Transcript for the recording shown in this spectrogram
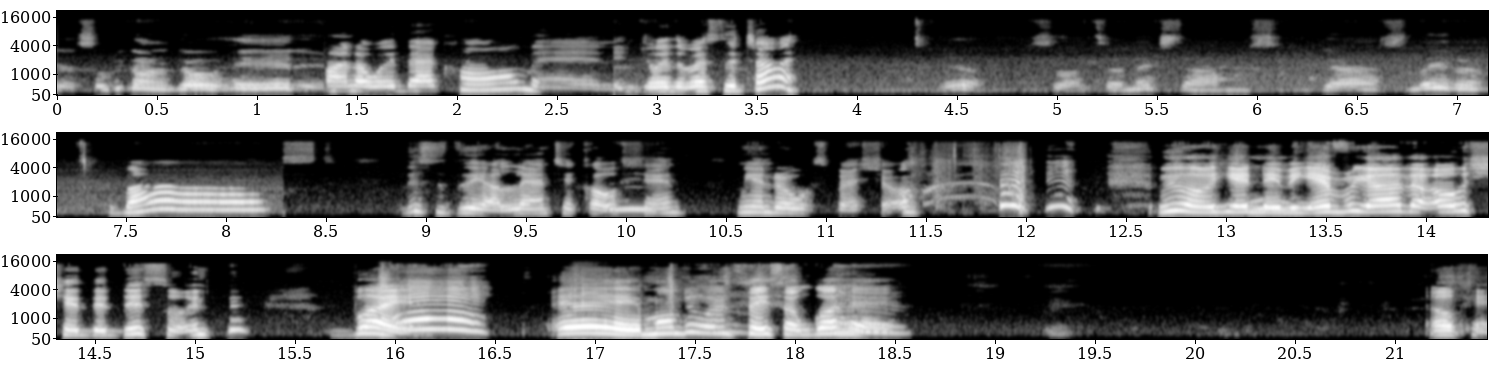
Yeah, so we're gonna go ahead and Find our way back home and enjoy the rest of the time. yeah. So until next time, we'll see you guys later. Bye. This is the Atlantic Ocean. Me and her was special. we were here naming every other ocean than this one. But eh. hey, Mombi want to say something. Go ahead. Okay.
